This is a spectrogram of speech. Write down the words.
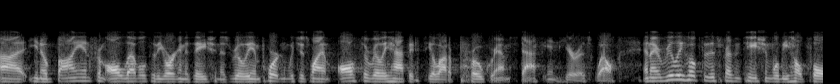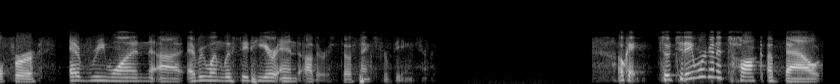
Uh, you know, buy-in from all levels of the organization is really important, which is why I'm also really happy to see a lot of program staff in here as well. And I really hope that this presentation will be helpful for everyone, uh, everyone listed here and others. So thanks for being here. Okay, so today we're going to talk about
